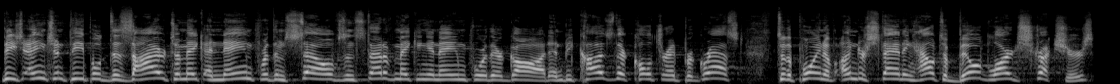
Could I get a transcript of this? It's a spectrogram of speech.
These ancient people desired to make a name for themselves instead of making a name for their God. And because their culture had progressed to the point of understanding how to build large structures,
